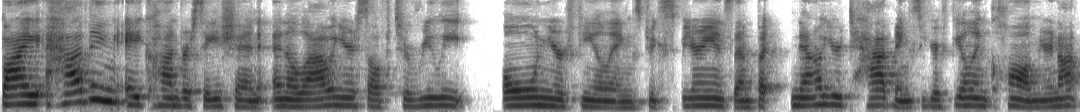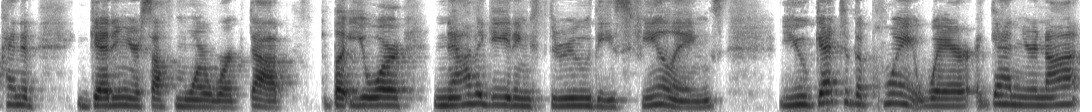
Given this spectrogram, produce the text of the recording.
By having a conversation and allowing yourself to really own your feelings, to experience them, but now you're tapping, so you're feeling calm. You're not kind of getting yourself more worked up, but you're navigating through these feelings. You get to the point where, again, you're not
